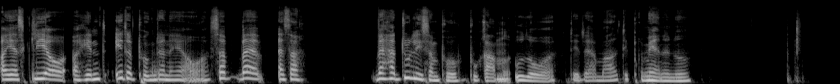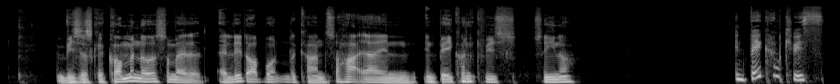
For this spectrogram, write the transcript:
Og jeg skal lige over og hente et af punkterne herover. Så hvad, altså, hvad har du ligesom på programmet, udover det der meget deprimerende noget? Hvis jeg skal komme med noget, som er, er lidt opmuntrende, Karen, så har jeg en, en bacon-quiz senere, En bacon-quiz.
